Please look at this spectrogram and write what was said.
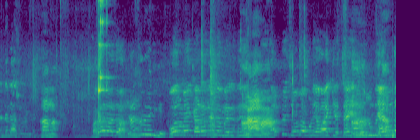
என்றெல்லாம் சொல்லுங்க ஆமா. மகாராஜா பொறுமை கடலிலும் பெரிது. தம்பி சொல்லக்கூடிய வாக்கியத்தை எந்த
